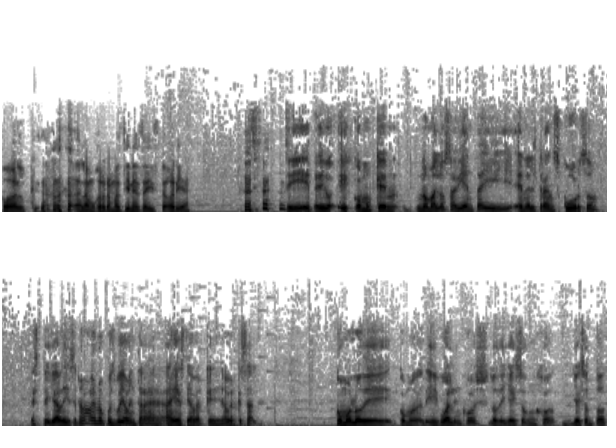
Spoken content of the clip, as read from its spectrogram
Hulk. A lo mejor nomás tiene esa historia. Sí, te digo, y como que nomás los avienta y en el transcurso, este ya dice, no, bueno, pues voy a aventar a, este a ver qué, a ver qué sale. Como lo de, como igual en Hosh, lo de Jason, Jason Todd,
